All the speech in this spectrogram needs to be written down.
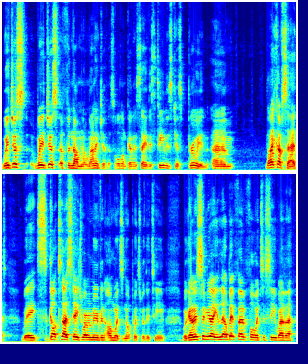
we're just we're just a phenomenal manager. That's all I'm going to say. This team is just brilliant. Um, like I've said, it's got to that stage where we're moving onwards and upwards with the team. We're going to simulate a little bit further forward to see whether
